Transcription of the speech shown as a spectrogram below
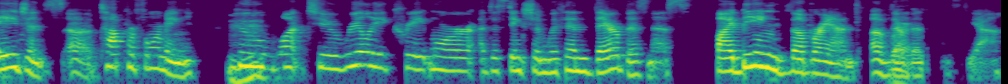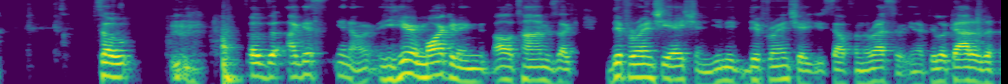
agents, uh, top performing, who Mhm. want to really create more a distinction within their business by being the brand of their Right. business. Yeah. So so the I guess you know you hear in marketing all the time is like differentiation. You need to differentiate yourself from the rest of it. You know, if you look out at a,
